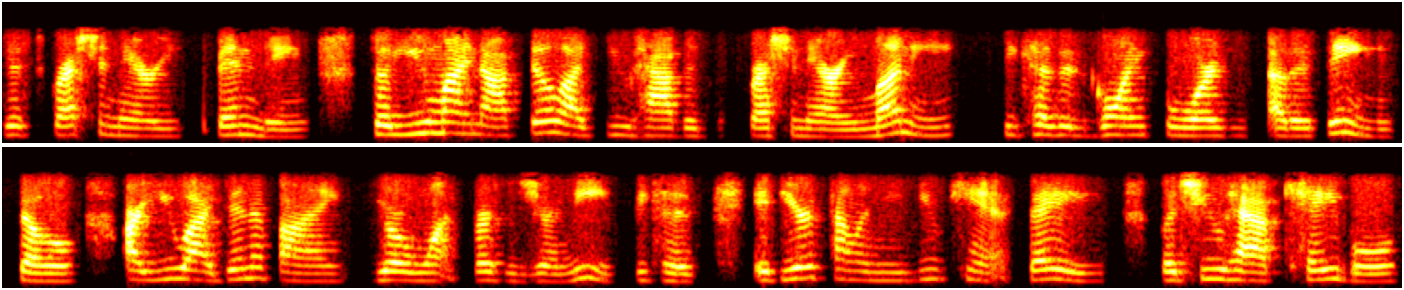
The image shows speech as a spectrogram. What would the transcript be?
discretionary spending. So you might not feel like you have the discretionary money because it's going towards these other things. So are you identifying your wants versus your needs? Because if you're telling me you can't save, but you have cable,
